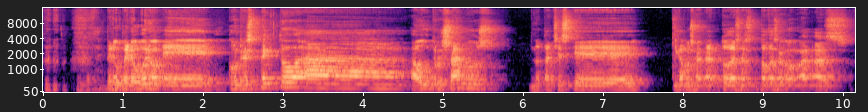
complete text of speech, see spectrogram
pero, pero bueno, eh, con respecto a, a outros anos, notaches que, digamos, a, a, todas as, todas as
